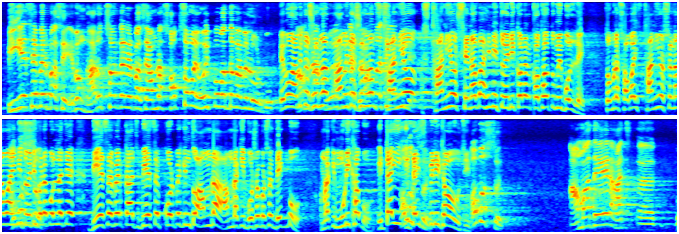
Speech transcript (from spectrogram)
বিএসএফ এর পাশে এবং ভারত সরকারের পাশে আমরা সব সময় ঐক্যবদ্ধভাবে লড়বো। এবং আমি তো শুনলাম আমি তো শুনলাম স্থানীয় স্থানীয় সেনাবাহিনী তৈরি করার কথাও তুমি বললে। তোমরা সবাই স্থানীয় সেনাবাহিনী তৈরি করে বললে যে বিএসএফ এর কাজ বিএসএফ করবে কিন্তু আমরা আমরা কি বসে বসে দেখব? আমরা কি মুড়ি খাব? এটাই এটাই। স্পিরিট হওয়া উচিত। অবশ্যই। আমাদের আজ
